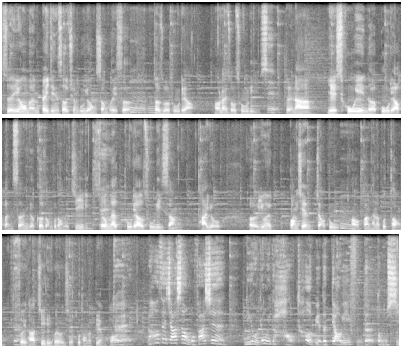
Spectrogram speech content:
是因为我们背景色全部用深灰色、嗯嗯嗯，特殊的涂料哦来做处理，是对，那也呼应了布料本身有各种不同的肌理，所以我们在涂料的处理上，它有呃因为光线角度、嗯哦观看的不同，所以它肌理会有一些不同的变化。对，加上我发现你有用一个好特别的吊衣服的东西，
